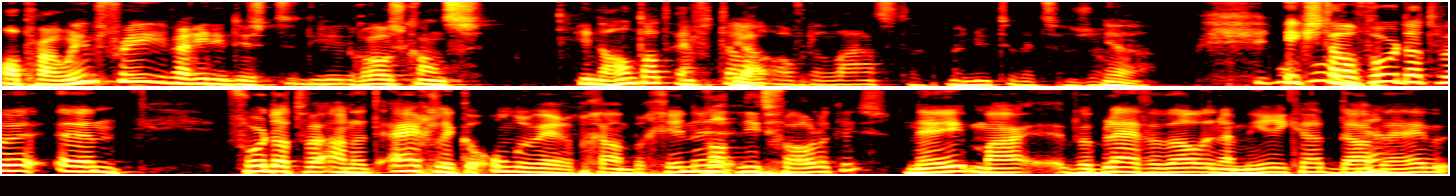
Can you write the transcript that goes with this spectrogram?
Oprah Winfrey, waarin hij dus die rozenkrans in de hand had en vertelde Ja. over de laatste minuten met zijn zoon. ja. Ik stel voor dat we, ehm, voordat we aan het eigenlijke onderwerp gaan beginnen... Wat niet vrolijk is. Nee, maar we blijven wel in Amerika daarbij.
